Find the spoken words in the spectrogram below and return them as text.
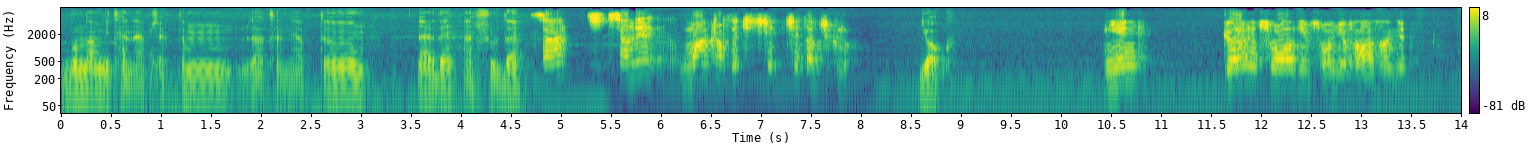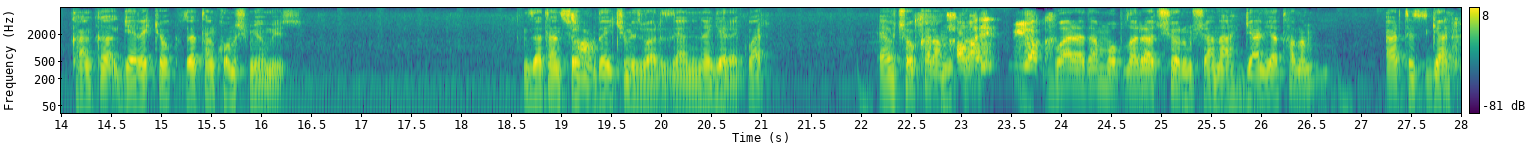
Bundan bir tane yapacaktım. Zaten yaptım. Nerede? Ha şurada. Sen sende Minecraft'ta chat, açık mı? Yok. Niye? Gören de Survival Games oynuyor falan sanki. Kanka gerek yok. Zaten konuşmuyor muyuz? Zaten serverda ikimiz varız yani ne gerek var? Ev çok karanlık. Ama lan. hadi uyak. Bu arada mobları açıyorum şu an ha. Gel yatalım. Ertesi gel.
